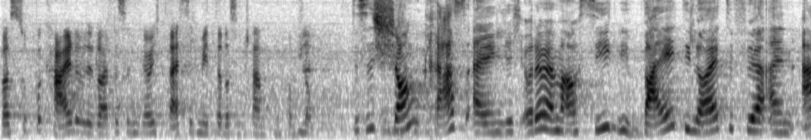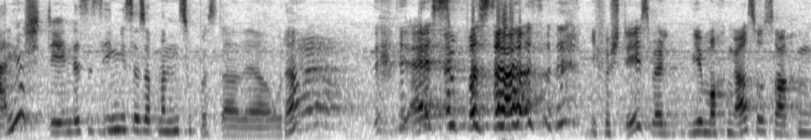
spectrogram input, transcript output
war super kalt, aber die Leute sind, glaube ich, 30 Meter oder so gestanden vom Shop. Das ist schon krass eigentlich, oder? Wenn man auch sieht, wie weit die Leute für einen anstehen. Das ist irgendwie so, als ob man ein Superstar wäre, oder? Die Eis-Superstars. Ich verstehe es, weil wir machen auch so Sachen.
